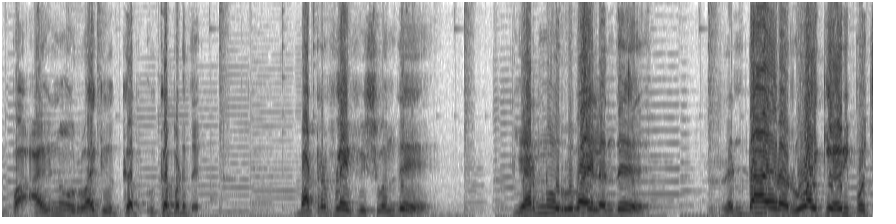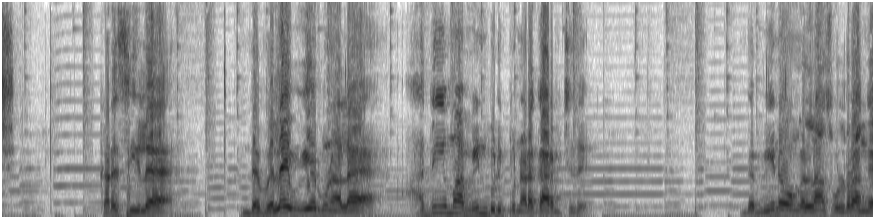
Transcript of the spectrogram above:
இப்போ ஐநூறுரூவாய்க்கு விற்க விற்கப்படுது. பட்டர்ஃப்ளை ஃபிஷ் வந்து இரநூறு ரூபாயிலேருந்து ரெண்டாயிரம் ரூபாய்க்கு ஏறி போச்சு. கடைசியில் இந்த விலை உயர்வுனால அதிகமாக மீன் பிடிப்பு நடக்க ஆரம்பிச்சுது. இந்த மீனவங்கள்லாம் சொல்கிறாங்க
